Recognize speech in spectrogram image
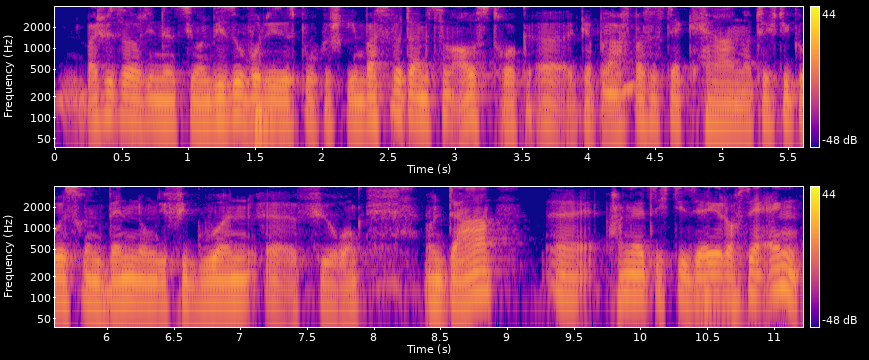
beispielsweise auch die Intention, wieso wurde dieses Buch geschrieben, was wird damit zum Ausdruck äh, gebracht, mhm. was ist der Kern, natürlich die größeren Wendungen, die Figurenführung. Äh, und da äh, hangelt sich die Serie doch sehr eng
